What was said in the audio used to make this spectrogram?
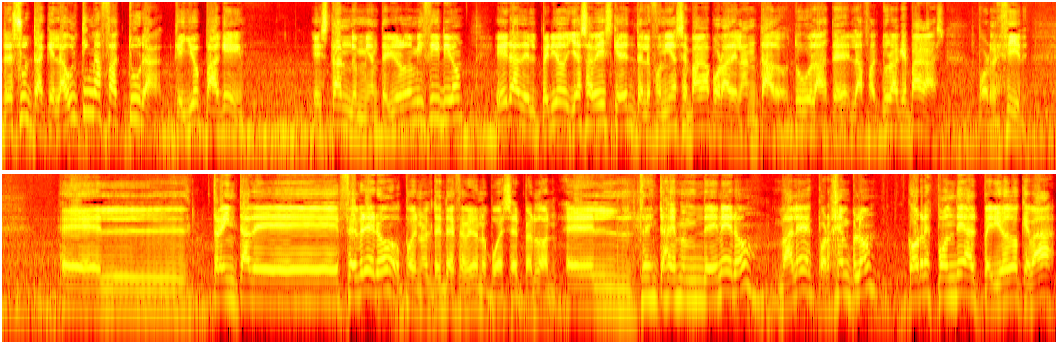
resulta que la última factura que yo pagué estando en mi anterior domicilio era del periodo, ya sabéis que en telefonía se paga por adelantado. Tú la, factura que pagas, por decir, el 30 de febrero, bueno, el 30 de febrero no puede ser, perdón, el 30 de enero, ¿vale? Por ejemplo, corresponde al periodo que va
